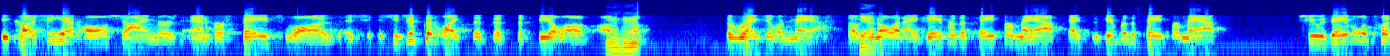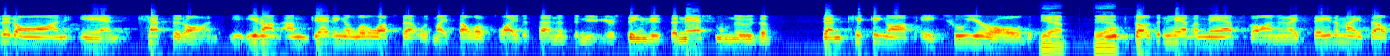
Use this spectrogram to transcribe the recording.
because she had Alzheimer's and her face was she, she just didn't like the the, the feel of of, Mhm. of the regular mask. So Yeah. you know what? I gave her the paper mask. I said, give her the paper mask. She was able to put it on and kept it on. You know, I'm, I'm getting a little upset with my fellow flight attendants, and you, you're seeing the, the national news of them kicking off a two-year-old Yeah. Yeah. who doesn't have a mask on. And I say to myself,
